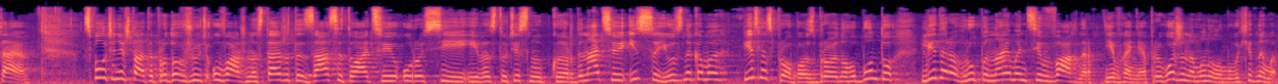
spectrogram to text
Вітаю. Сполучені Штати продовжують уважно стежити за ситуацією у Росії і вести тісну координацію із союзниками після спроби озброєного бунту лідера групи найманців Вагнер Євгенія Пригожина минулими вихідними.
